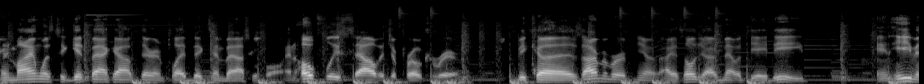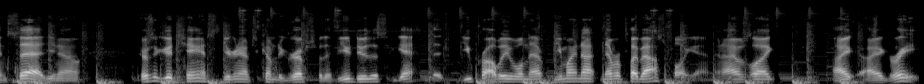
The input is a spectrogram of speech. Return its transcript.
And mine was to get back out there and play Big Ten basketball and hopefully salvage a pro career. Because I remember, you know, I told you I met with the AD, and he even said, you know, there's a good chance you're gonna have to come to grips with if you do this again that you probably will never you might not never play basketball again. And i was like i i agree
